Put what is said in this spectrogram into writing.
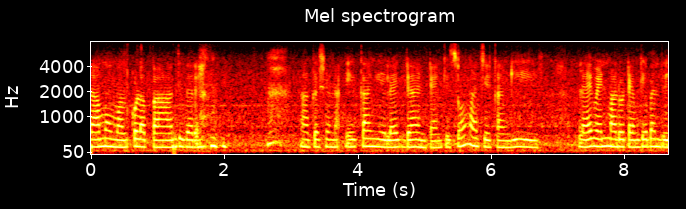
ರಾಮು ಮಲ್ಕೊಳ್ಳಪ್ಪ ಅಂತಿದ್ದಾರೆ. ಆಕಾಶ್ ಅಣ್ಣ Ekangi like done thank you so much Ekangi. Live end ಮಾಡೋ ಟೈಮ್ಗೆ ಬಂದ್ರಿ.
